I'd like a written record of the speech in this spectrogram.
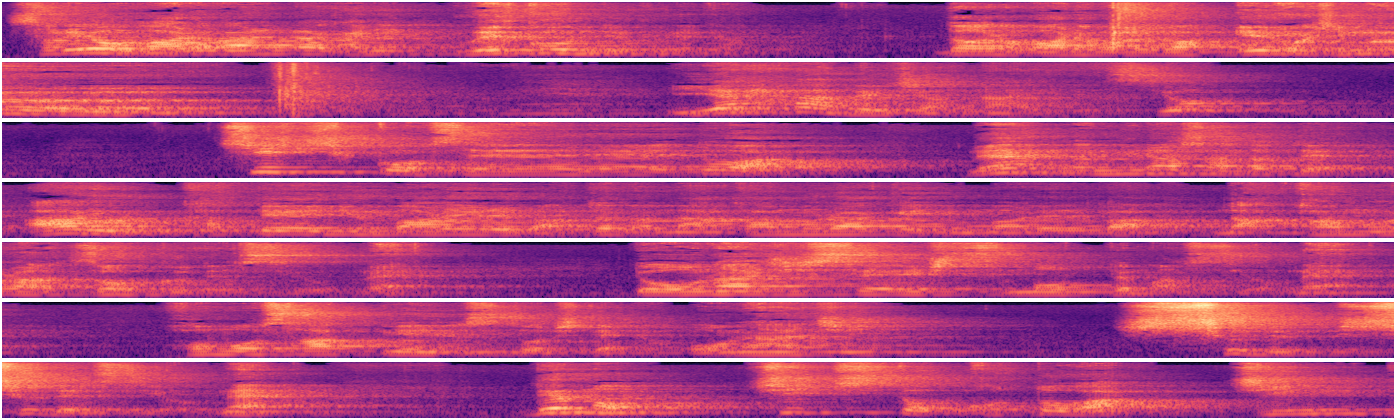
それを我々の中に植え込んでくれた。だから我々はエロヒムヤハベじゃないですよ。父子精霊とはね皆さんだってある家庭に生まれれば例えば中村家に生まれれば中村族ですよね。で同じ性質持ってますよね。ホモ・サピエンスとして同じ種種ですよね。でも父と子とは人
